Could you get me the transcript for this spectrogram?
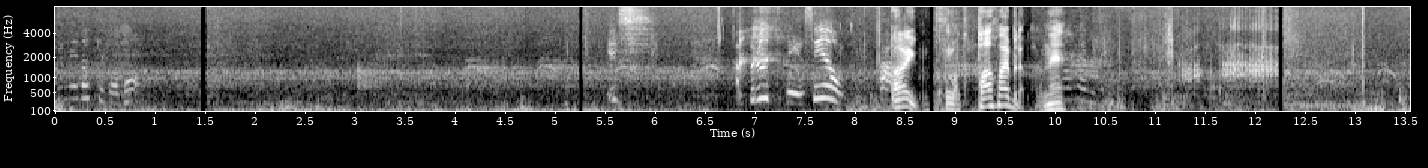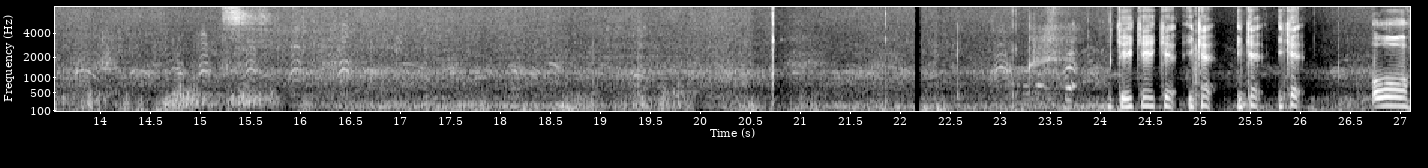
右目だけどもよしアプローチで寄せようはい、まあ、パー5だからね。いけいけいけいけいけいけ。おお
